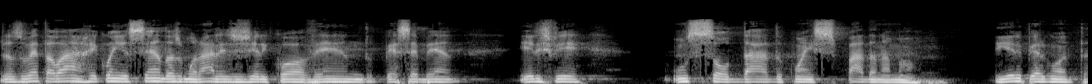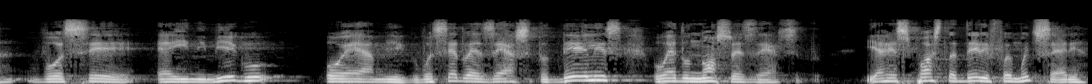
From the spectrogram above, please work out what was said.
Josué está lá reconhecendo as muralhas de Jericó, vendo, percebendo, e eles vê um soldado com a espada na mão. E ele pergunta: Você é inimigo ou é amigo? Você é do exército deles ou é do nosso exército? E a resposta dele foi muito séria:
